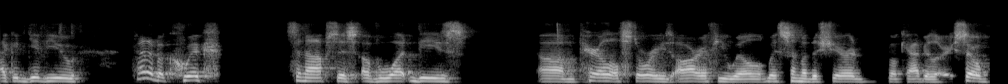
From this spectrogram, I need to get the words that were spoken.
I could give you kind of a quick synopsis of what these um, parallel stories are, if you will, with some of the shared vocabulary. So,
